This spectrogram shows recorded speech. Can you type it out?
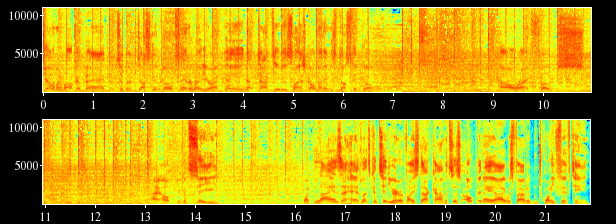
gentlemen, welcome back to the Dustin Gold Standard right here on Paine.tv slash gold. My name is Dustin Gold. All right, folks. I hope you can see what lies ahead. Let's continue here at Vice.com. It says OpenAI was founded in 2015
